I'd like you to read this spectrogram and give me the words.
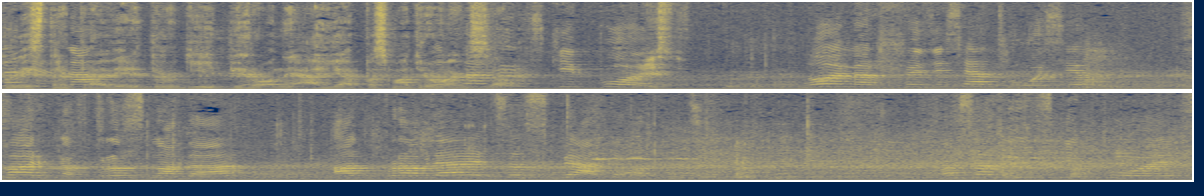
Быстро 15. проверь другие перроны, а я посмотрю вокзал. Пассажирский поезд номер 68 Харьков-Краснодар отправляется с пятого пути. Пассажирский поезд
